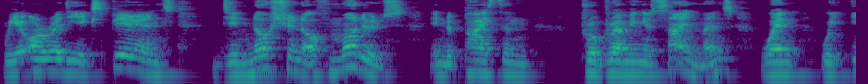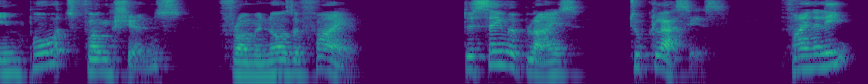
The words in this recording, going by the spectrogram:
We already experienced the notion of modules in the Python programming assignments when we import functions from another file. The same applies to classes. Finally,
